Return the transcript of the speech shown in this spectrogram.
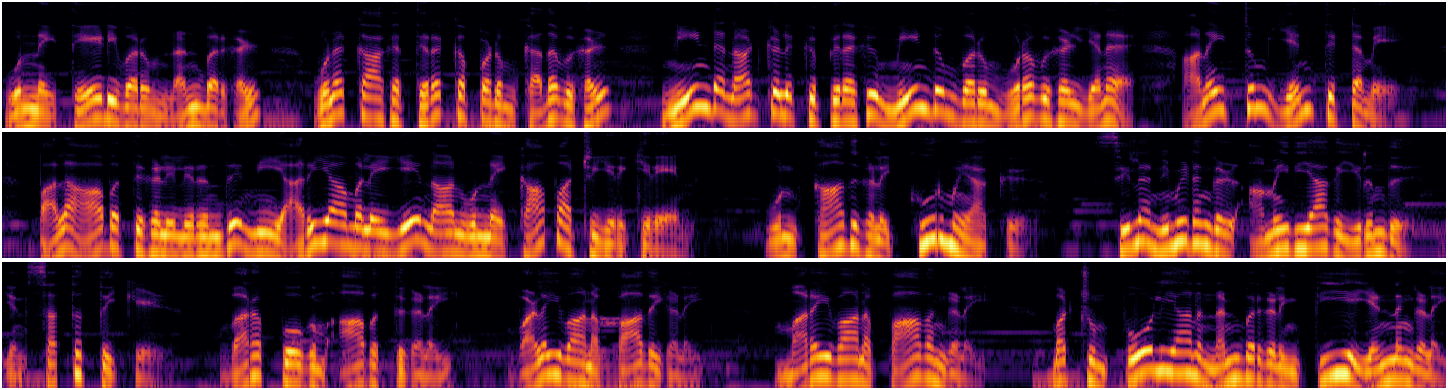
உன்னை தேடி வரும் நண்பர்கள் உனக்காக திறக்கப்படும் கதவுகள் நீண்ட நாட்களுக்குப் பிறகு மீண்டும் வரும் உறவுகள் என அனைத்தும் என் திட்டமே. பல ஆபத்துகளிலிருந்து நீ அறியாமலேயே நான் உன்னை காப்பாற்றியிருக்கிறேன். உன் காதுகளை கூர்மையாக்கு. சில நிமிடங்கள் அமைதியாக இருந்து என் சத்தத்தை கேள். வரப்போகும் ஆபத்துகளை வளைவான பாதைகளை மறைவான பாவங்களை மற்றும் போலியான நண்பர்களின் தீய எண்ணங்களை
